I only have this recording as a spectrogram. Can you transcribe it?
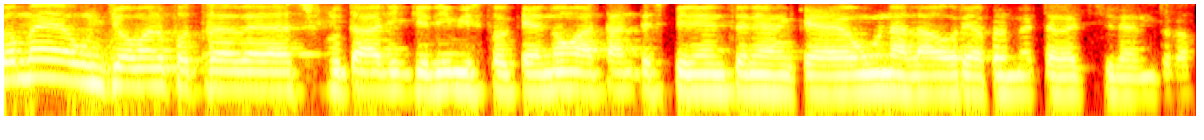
Come un giovane potrebbe sfruttare LinkedIn visto che non ha tante esperienze, neanche una laurea per metterci dentro?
